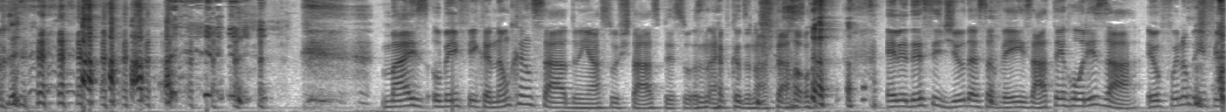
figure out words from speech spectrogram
Mas o Benfica, não cansado em assustar as pessoas na época do Natal, ele decidiu dessa vez aterrorizar. Eu fui no Benfica.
